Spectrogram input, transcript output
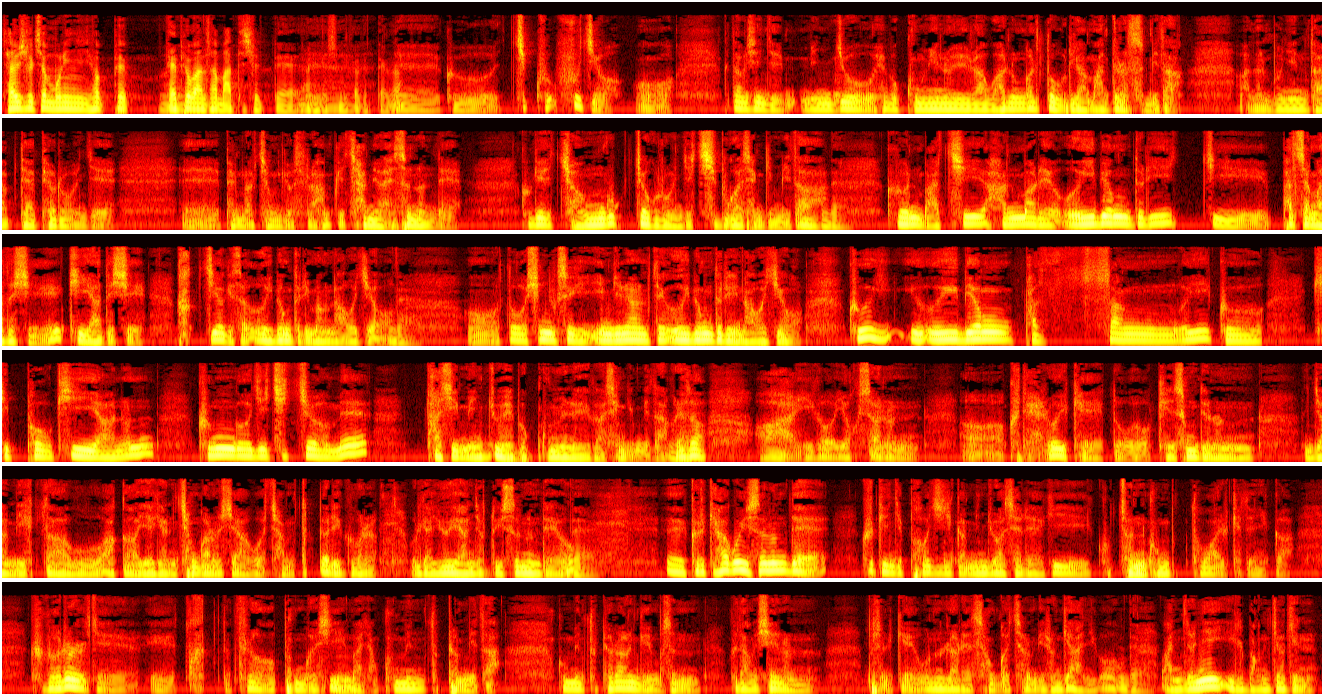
자유실천 문인협회 대표 간사 맡으실 때 네, 아니겠습니까 그때가? 네, 그 직후 후죠. 어, 그 당시 이제 민주회복 국민의라고 하는 걸 또 우리가 만들었습니다. 나는 문인 대표로 이제 에, 백낙청 교수를 함께 참여했었는데 그게 전국적으로 이제 지부가 생깁니다. 네. 그건 마치 한말의 의병들이 지, 발생하듯이 기하듯이 각 지역에서 의병들이 막 나오죠. 네. 어, 또 16세기 임진왜란 때 의병들이 나오죠. 그 의병 발상의 그 기포 기하는 근거지 지점에 다시 민주회복 국민회의가 생깁니다. 네. 그래서 아 이거 역사는 어 그대로 이렇게 또 계승되는 점이 있다고 아까 얘기한 청관호 씨하고 참 특별히 그걸 우리가 유의한 적도 있었는데요. 네. 예, 그렇게 하고 있었는데 그렇게 이제 퍼지니까 민주화 세력이 전 국토화 이렇게 되니까 그거를 이렇게 예, 탁 들어본 것이 음. 마냥 국민투표입니다. 국민투표라는 게 무슨 그 당시에는 무슨 이렇게 오늘날의 선거처럼 이런 게 아니고 네. 완전히 일방적인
